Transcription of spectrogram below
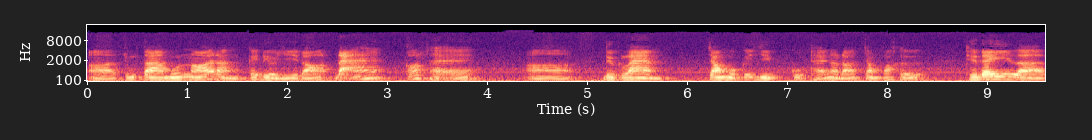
à, chúng ta muốn nói rằng cái điều gì đó đã có thể à, được làm trong một cái dịp cụ thể nào đó trong quá khứ thì đây là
